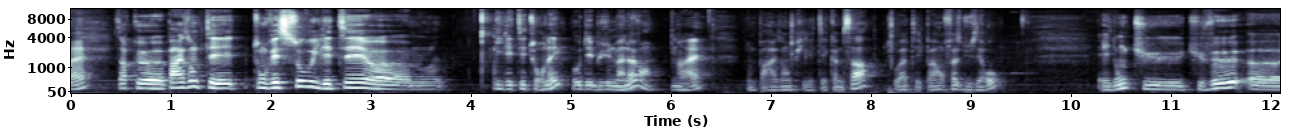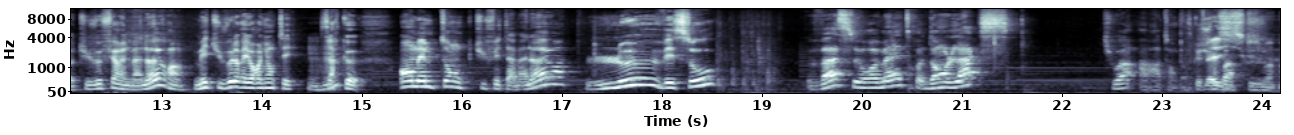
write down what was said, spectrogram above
Ouais. C'est-à-dire que, par exemple, t'es- ton vaisseau, il était euh, il était tourné au début d'une manœuvre. Ouais. Donc, par exemple, il était comme ça. Tu vois, t'es pas en face du zéro. Et donc, tu, tu veux, euh, tu veux faire une manœuvre, mais tu veux le réorienter. Mhm. C'est-à-dire que, en même temps que tu fais ta manœuvre, le vaisseau va se remettre dans l'axe. Tu vois Ah, attends, parce que je sais pas. excuse-moi.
